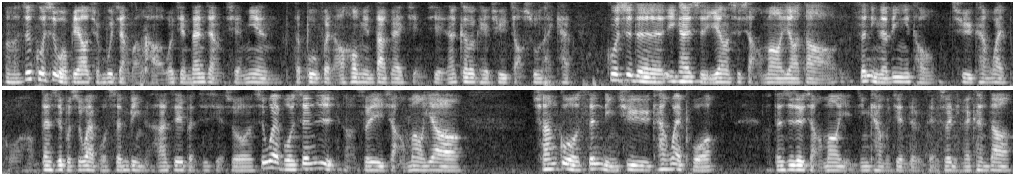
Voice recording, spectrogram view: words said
呃，这故事我不要全部讲完哈，我简单讲前面的部分，然后后面大概简介，那各位可以去找书来看。故事的一开始一样是小红帽要到森林的另一头去看外婆哈，但是不是外婆生病了，他这一本是写说是外婆生日啊，所以小红帽要穿过森林去看外婆，但是这个小红帽眼睛看不见，对不对？所以你会看到。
